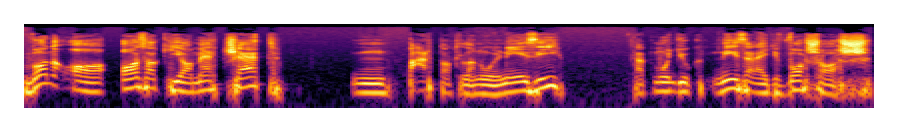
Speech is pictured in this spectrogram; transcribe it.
Van a, az, aki a meccset mm, pártatlanul nézi, tehát mondjuk nézel egy vasas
